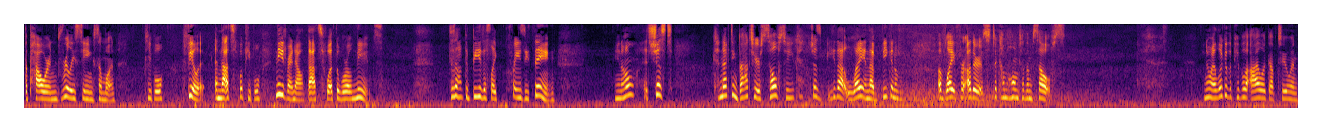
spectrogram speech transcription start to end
the power and really seeing someone, people feel it. And that's what people need right now. That's what the world needs. It doesn't have to be this like crazy thing. You know? It's just connecting back to yourself so you can just be that light and that beacon of of light for others to come home to themselves. You know, I look at the people that I look up to and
